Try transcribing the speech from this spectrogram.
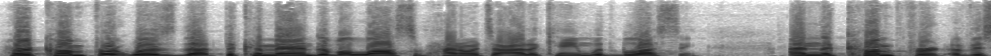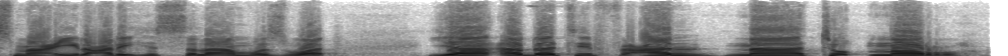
Her comfort was that the command of Allah subhanahu wa ta'ala came with blessing. And the comfort of Ismail alayhi salam was what? Ya abati fa'al ma tu'mar.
